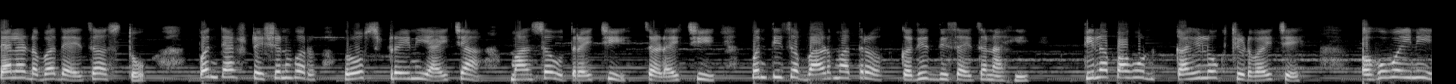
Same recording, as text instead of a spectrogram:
त्याला डबा द्यायचा असतो. पण त्या स्टेशनवर रोज ट्रेन यायच्या माणसं उतरायची चढायची. पण तिचं बाळ मात्र कधीच दिसायचं नाही. तिला पाहून काही लोक चिडवायचे. अहो वहिनी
